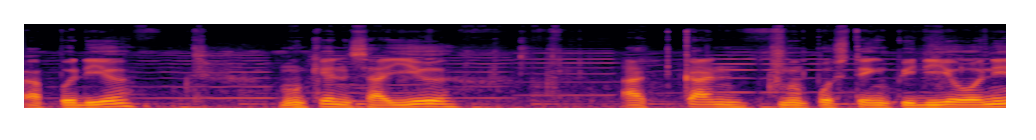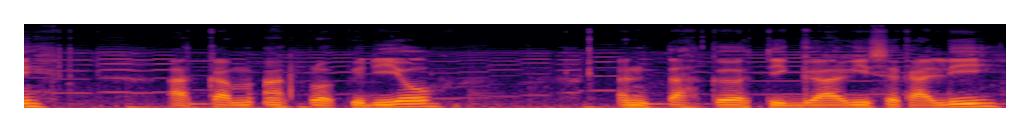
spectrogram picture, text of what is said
apa dia mungkin saya akan memposting video ni akan upload video entah ke tiga hari sekali.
